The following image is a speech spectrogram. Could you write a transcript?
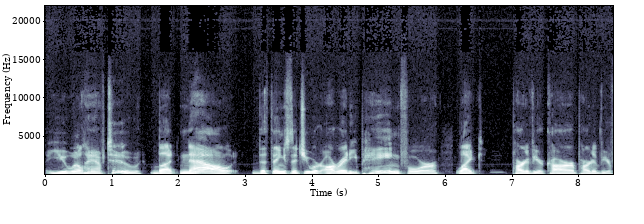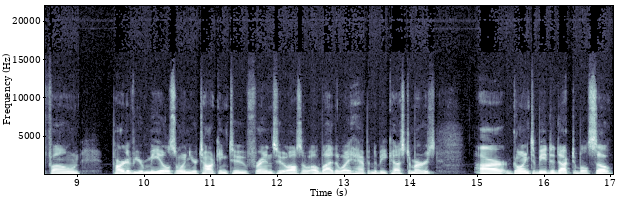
you will have too. But now the things that you were already paying for, like part of your car, part of your phone, part of your meals when you're talking to friends who also, oh, by the way, happen to be customers, are going to be deductible. So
